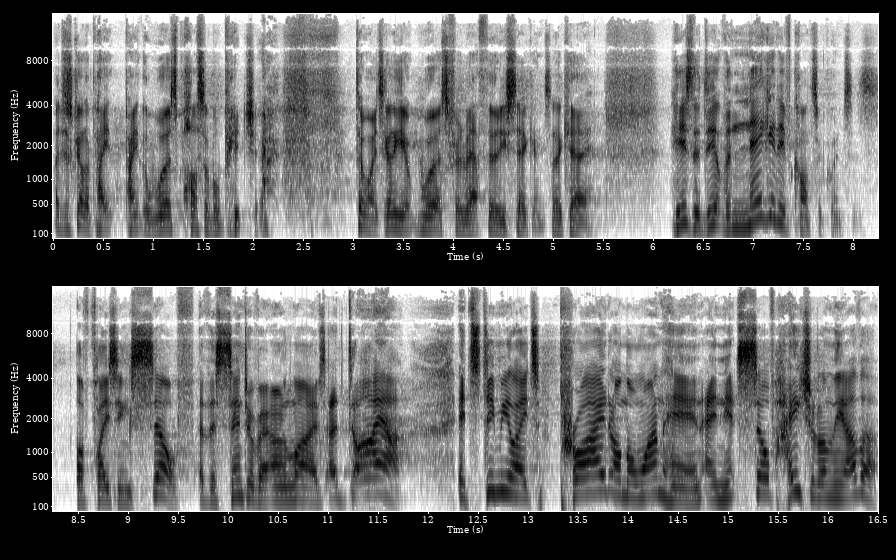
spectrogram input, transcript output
I just got to paint, paint the worst possible picture. Don't worry, it's going to get worse for about 30 seconds. Okay. Here's the deal the negative consequences of placing self at the center of our own lives are dire. It stimulates pride on the one hand and yet self hatred on the other.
